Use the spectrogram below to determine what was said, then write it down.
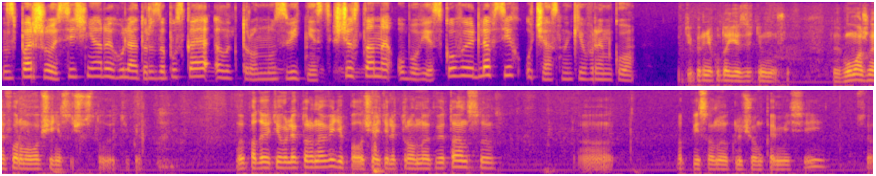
З 1 січня регулятор запускає електронну звітність, що стане обов'язковою для всіх учасників ринку. Теперь никуда ездить не нужно. То есть бумажная форма вообще не существует теперь. Вы подаете в электронном виде, получаете электронную квитанцию, э, подписанную ключом комиссии, и все.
